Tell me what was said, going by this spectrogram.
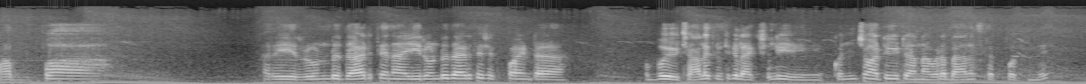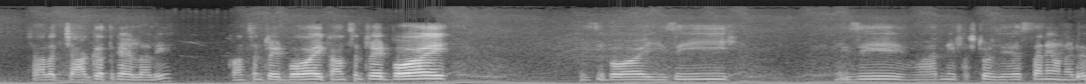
అబ్బా. అరే రెండు దాటితేనా? ఈ రెండు దాటితే చెక్ పాయింటా అబ్బో ఇవి చాలా క్రిటికల్ యాక్చువల్లీ కొంచెం అటు ఇటు అన్నా కూడా బ్యాలెన్స్ తప్పిపోతుంది. చాలా జాగ్రత్తగా వెళ్ళాలి. Concentrate boy concentrate boy easy boy easy easy వారిని ఫస్ట్ రోజు చేస్తానే ఉన్నాడు.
